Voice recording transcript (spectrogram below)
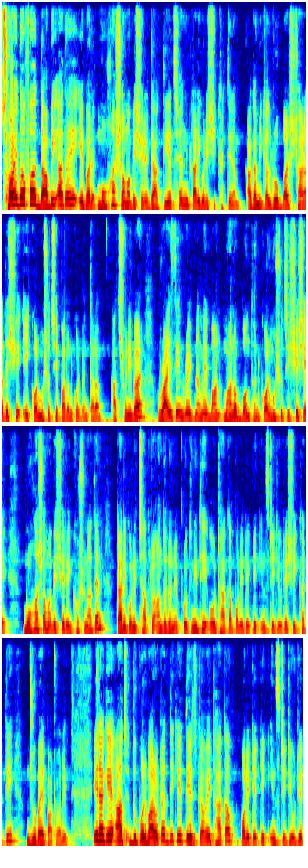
ছয় দফা দাবি আদায়ে এবার মহাসমাবেশের ডাক দিয়েছেন কারিগরি শিক্ষার্থীরা। আগামীকাল রোববার সারা দেশে এই কর্মসূচি পালন করবেন তারা। আজ শনিবার রাইজ ইন রেড নামে বান- মানববন্ধন কর্মসূচি শেষে মহাসমাবেশের এই ঘোষণা দেন কারিগরি ছাত্র আন্দোলনের প্রতিনিধি ও ঢাকা পলিটেকনিক ইনস্টিটিউটের শিক্ষার্থী জুবাইর পাটোয়ারি। এর আগে আজ দুপুর বারোটার দিকে তেজগাঁওয়ে ঢাকা পলিটেকনিক ইনস্টিটিউটের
